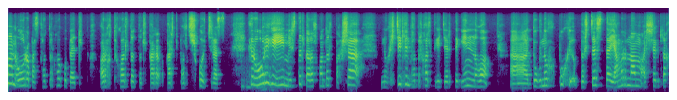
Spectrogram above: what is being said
маань өөрөө бас тодорхойгүй байдалд орох тохиолдолд бол гарч болзошгүй учраас. Тэгэхээр өөрийгөө ийм эрсдэлд оруулахын тулд багшаа нөгөө хичээлийн тодорхойлт гэж ярьдаг. Энэ нөгөө дүгнөх бүх процессда ямар ном ашиглах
